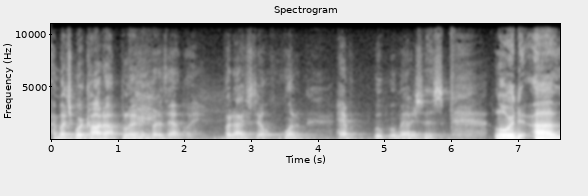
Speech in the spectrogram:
I'm much more caught up, let me put it that way. But I still want to have, we'll manage this. Lord, uh,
